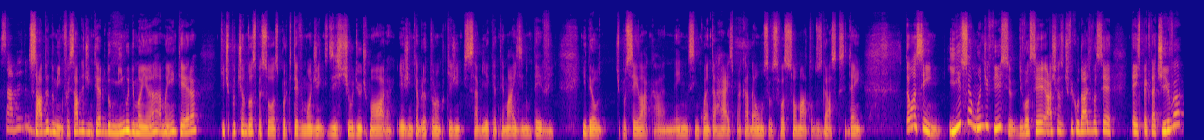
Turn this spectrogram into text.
Sábado e domingo. sábado e domingo. Foi sábado o dia inteiro, domingo de manhã, a manhã inteira, que, tipo, tinham duas pessoas, porque teve um monte de gente que desistiu de última hora, e a gente abriu turma porque a gente sabia que ia ter mais e não teve. E deu, tipo, sei lá, cara, nem 50 reais pra cada um, se você fosse somar todos os gastos que você tem. Então, assim, isso é muito difícil, de você, acho a dificuldade de você ter expectativa,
